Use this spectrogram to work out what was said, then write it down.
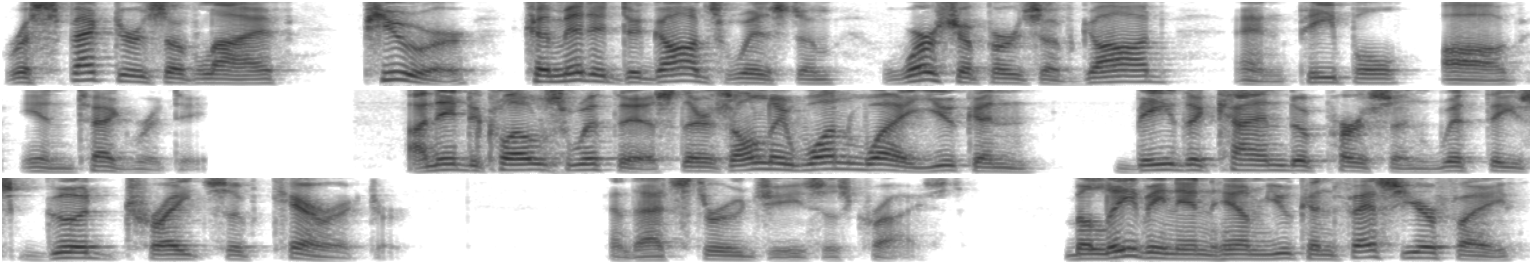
respecters of life, pure, committed to God's wisdom, worshipers of God, and people of integrity. I need to close with this. There's only one way you can be the kind of person with these good traits of character, and that's through Jesus Christ. Believing in Him, you confess your faith,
